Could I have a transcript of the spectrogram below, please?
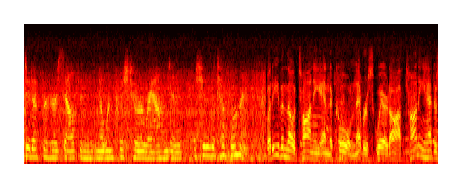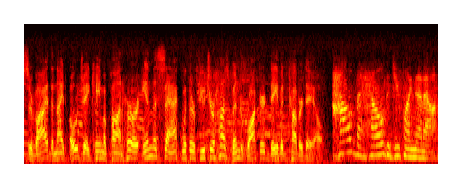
stood up for herself, and no one pushed her around, and she was a tough woman. But even though Tawny and Nicole never squared off, Tawny had to survive the night OJ came upon her in the sack with her future husband, rocker David Coverdale. How the hell did you find that out?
